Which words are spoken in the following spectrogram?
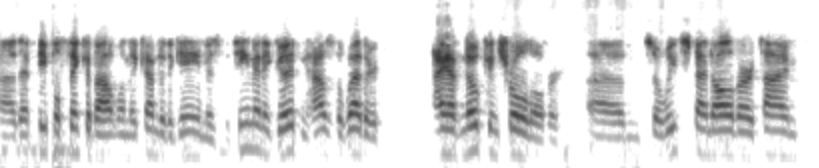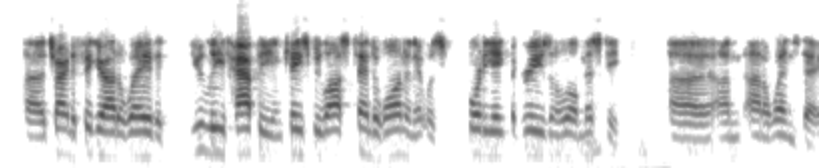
uh, that people think about when they come to the game is the team any good and how's the weather. I have no control over. Um, so we spend all of our time uh, trying to figure out a way that you leave happy in case we lost 10 to 1 and it was 48 degrees and a little misty uh, on, on a Wednesday.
